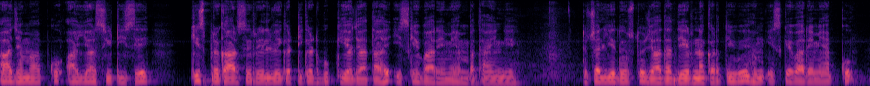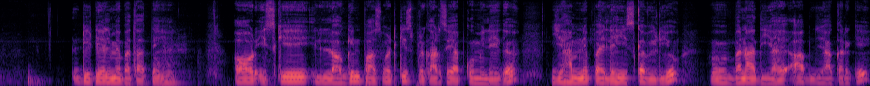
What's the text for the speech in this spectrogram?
आज हम आपको आईआरसीटी से किस प्रकार से रेलवे का टिकट बुक किया जाता है, इसके बारे में हम बताएँगे। तो चलिए दोस्तों, ज़्यादा देर ना करते हुए हम इसके बारे में आपको डिटेल में बताते हैं। और इसकी लॉगिन पासवर्ड किस प्रकार से आपको मिलेगा, ये हमने पहले ही इसका वीडियो बना दिया है। आप जा कर के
